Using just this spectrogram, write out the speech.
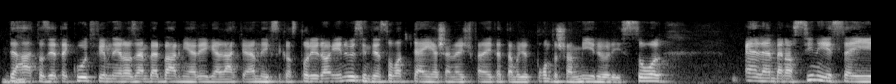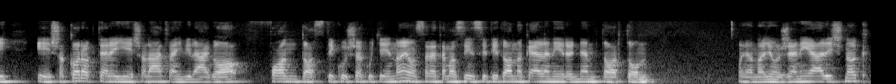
de hát azért egy kultfilmnél az ember bármilyen régen látja, emlékszik a sztorira. Én őszintén szóval teljesen el is felejtettem, hogy ott pontosan miről is szól. Ellenben a színészei és a karakterei és a látványvilága fantasztikusak, úgyhogy én nagyon szeretem a Sin City-t, annak ellenére, hogy nem tartom olyan nagyon zseniálisnak.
